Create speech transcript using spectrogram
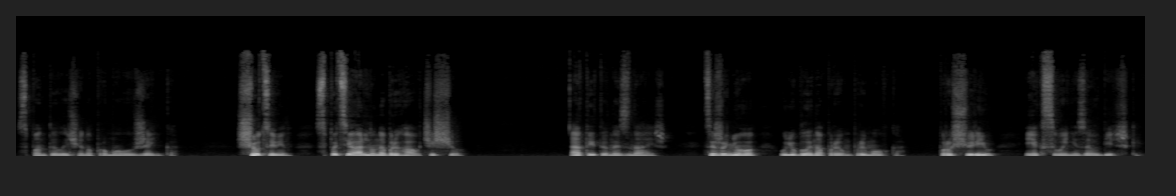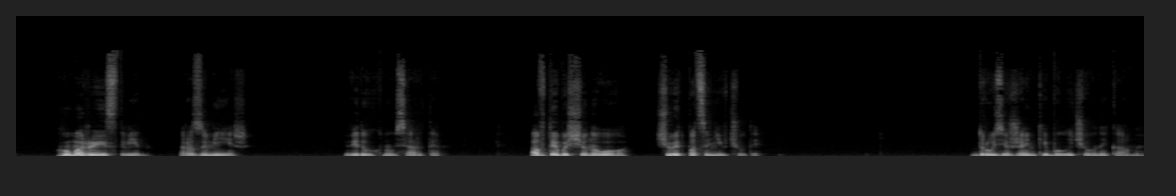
спантеличено промовив Женька. Що це він? Спеціально набригав, чи що? А ти то не знаєш. Це ж у нього улюблена примовка. Про щурів, як свині завбільшки. Гуморист він, розумієш? відгукнувся Артем. А в тебе що нового? Що від пацанів чути? Друзі Женьки були човниками.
